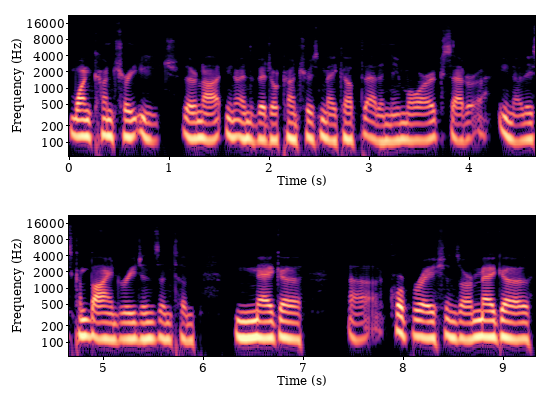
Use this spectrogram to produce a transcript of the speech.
one country each. They're not you know individual countries make up that anymore etc you know these combined regions into mega uh, corporations or mega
